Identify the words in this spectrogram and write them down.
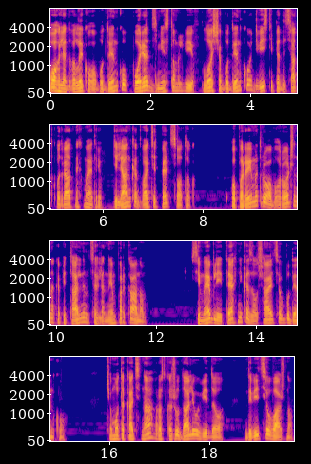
Огляд великого будинку поряд з містом Львів. Площа будинку 250 квадратних метрів, ділянка 25 соток. По периметру обгороджена капітальним цегляним парканом. Всі меблі і техніка залишаються в будинку. Чому така ціна, розкажу далі у відео. Дивіться уважно.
